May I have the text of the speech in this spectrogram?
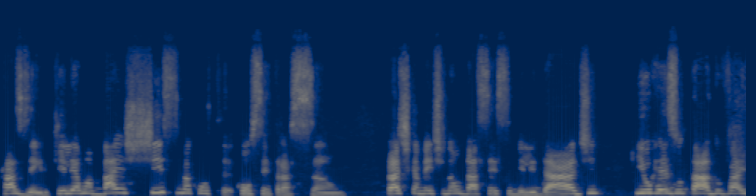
caseiro, que ele é uma baixíssima concentração, praticamente não dá sensibilidade e o resultado vai,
